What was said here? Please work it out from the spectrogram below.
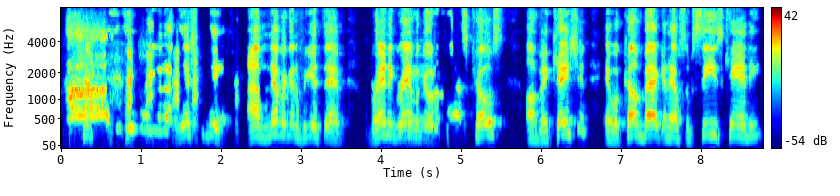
ah, yes, you did. I'm never gonna forget that. Brandon Graham yeah. would go to the West Coast on vacation and would come back and have some See's candy.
